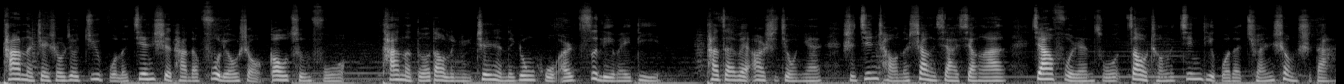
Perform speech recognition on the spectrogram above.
他呢这时候就拘捕了监视他的副留守高存福。他呢得到了女真人的拥护而自立为帝。他在位二十九年，使金朝呢上下相安，家富人足，造成了金帝国的全盛时代。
